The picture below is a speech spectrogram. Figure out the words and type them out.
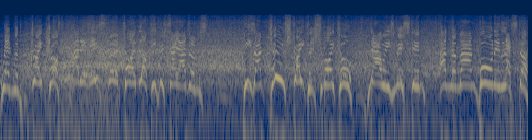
Redmond, great cross, and it is third time lucky for Ché Adams. He's had two straight at Schmeichel. Now he's missed him, and the man born in Leicester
